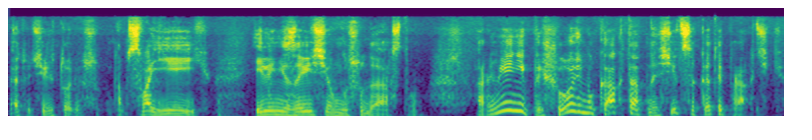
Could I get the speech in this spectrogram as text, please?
эту территорию там, своей или независимым государством, Армении пришлось бы как-то относиться к этой практике.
